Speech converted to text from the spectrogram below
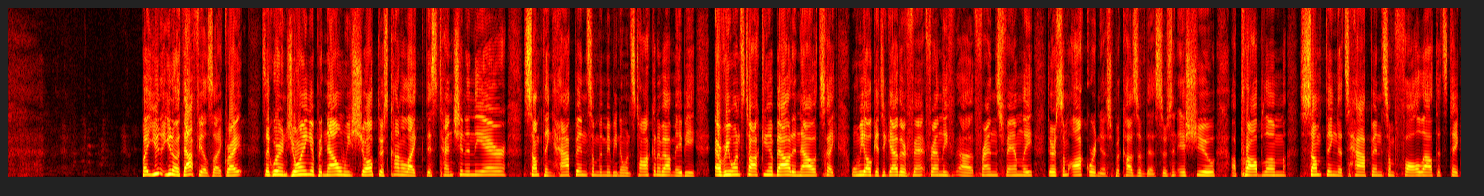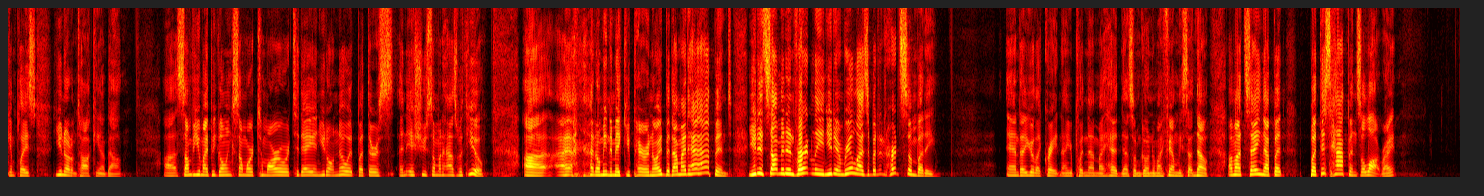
But you, you know what that feels like, right? It's like we're enjoying it, but now when we show up, there's kind of like this tension in the air. Something happened, something maybe no one's talking about, maybe everyone's talking about, and now it's like when we all get together, fa- friendly uh, friends, family, there's some awkwardness because of this. There's an issue, a problem, something that's happened, some fallout that's taken place. You know what I'm talking about. Uh, some of you might be going somewhere tomorrow or today and you don't know it, but there's an issue someone has with you. Uh, I, I don't mean to make you paranoid, but that might have happened. You did something inadvertently and you didn't realize it, but it hurt somebody. And uh, you're like, great, now you're putting that in my head as I'm going to my family. So, no, I'm not saying that, but, but this happens a lot, right?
